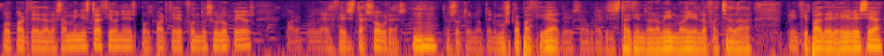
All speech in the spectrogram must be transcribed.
por parte de las administraciones por parte de fondos europeos para poder hacer estas obras. Nosotros no tenemos capacidad de esa obra que se está haciendo ahora mismo ahí en la fachada principal de la iglesia.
